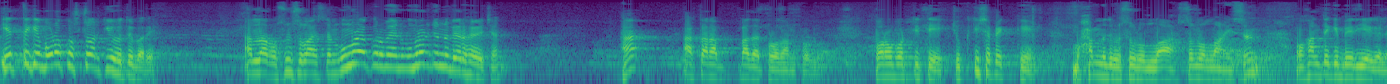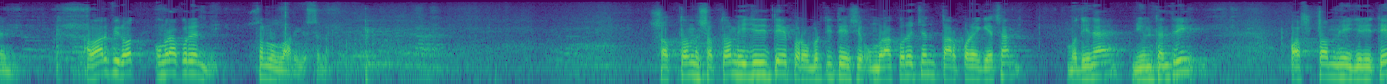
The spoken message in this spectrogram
এর থেকে বড় কষ্ট আর কি হতে পারে? আল্লাহ রসুন সাল্লাহ ইসলাম উমরা করবেন, উমরার জন্য বের হয়েছেন। হ্যাঁ? আর তারা বাধা প্রদান করল। পরবর্তীতে চুক্তি সাপেক্ষে মোহাম্মদ রসুল্লাহ সাল্লাহ ইসলাম ওখান থেকে বেরিয়ে গেলেন। আবার ফিরত উমরা করেননি সাল্লাহ আলিয়াল্লাম সপ্তম সপ্তম হিজড়িতে পরবর্তীতে এসে উমরা করেছেন, তারপরে গেছেন মদিনায়, নিয়মতান্ত্রিক। অষ্টম হিজড়িতে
